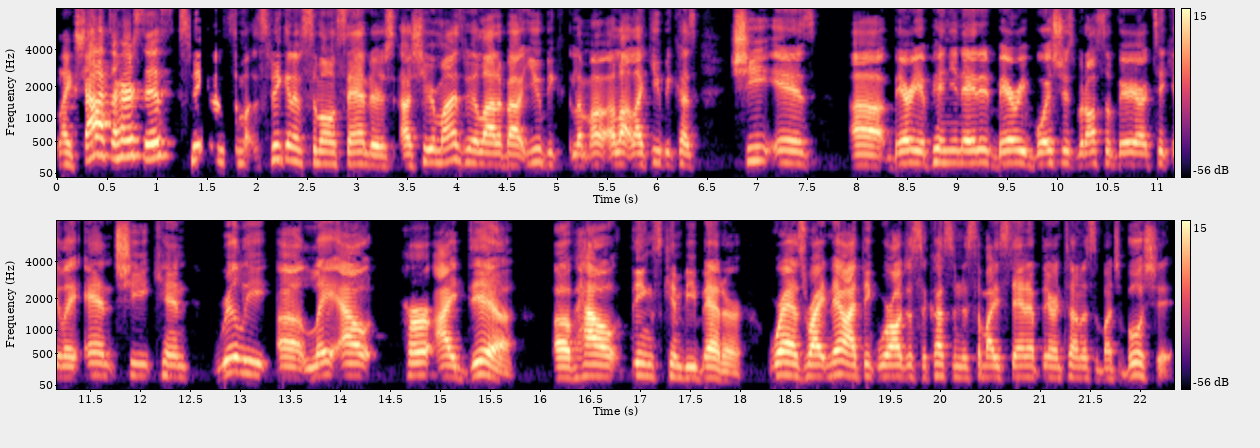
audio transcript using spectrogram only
Like, shout out to her, sis. Speaking of speaking of Symone Sanders, uh, she reminds me a lot about you, be, a lot like you, because she is uh, very opinionated, very boisterous, but also very articulate, and she can really uh, lay out her idea of how things can be better. Whereas right now, I think we're all just accustomed to somebody standing up there and telling us a bunch of bullshit.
